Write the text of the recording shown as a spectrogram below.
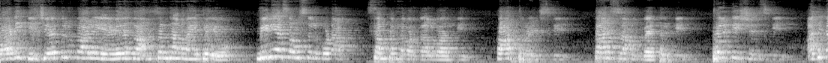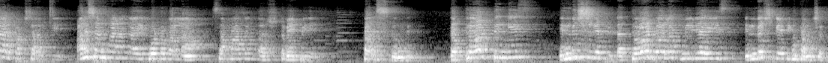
బాడీకి చేతులు కాళ్ళు ఏ విధంగా అనుసంధానం అయిపోయో మీడియా సంస్థలు కూడా సంపన్న వర్గాల వారికి కార్పొరేట్స్కి పారిశ్రామికవేత్తలకి పొలిటీషియన్స్కి అధికార పక్షాలకి అనుసంధానంగా అయిపోవటం వలన సమాజం కలుషితమైపోయే పరిస్థితి ఉంది. The third thing is investigative the third role of media is investigating function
